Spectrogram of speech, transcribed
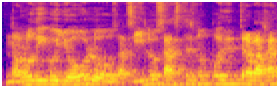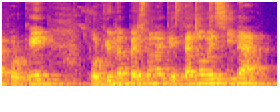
No lo digo yo, los así los astres no pueden trabajar. ¿Por qué? Porque una persona que está en obesidad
